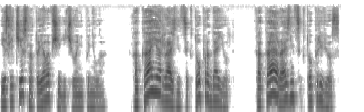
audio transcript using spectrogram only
Если честно, то я вообще ничего не поняла. Какая разница, кто продает? Какая разница, кто привез?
